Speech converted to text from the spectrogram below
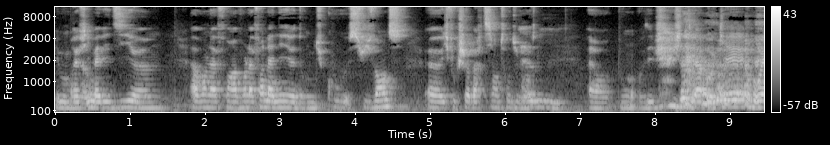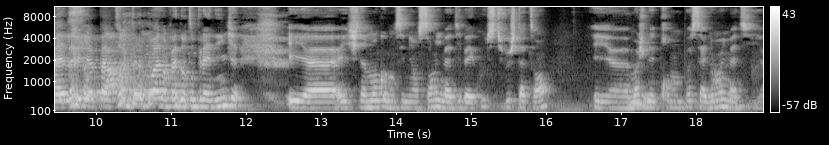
Mais bon bref, il m'avait dit euh, avant la fin avant la fin de l'année euh, donc du coup suivante, il faut que je sois partie en tour du Ah monde. oui. Alors bon, au début, j'étais là, ok, ouais, là, il n'y a pas de temps pour moi fait, dans ton planning. Et, euh, et finalement, comme on s'est mis ensemble, il m'a dit, bah écoute, si tu veux, je t'attends. Et euh, moi, je voulais prendre mon poste à Lyon. Il m'a dit, euh,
